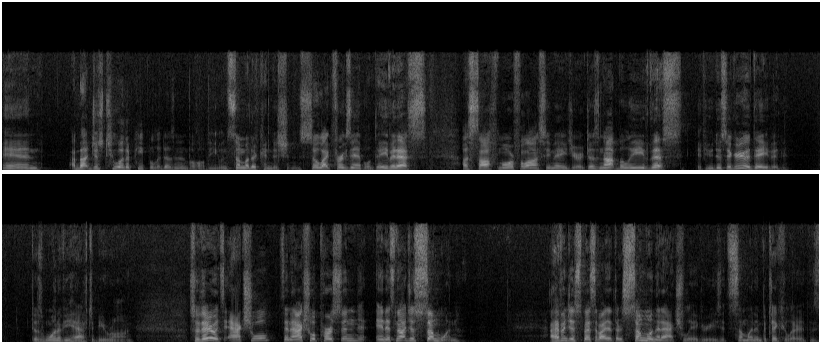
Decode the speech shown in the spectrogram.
and about just two other people. It doesn't involve you in some other conditions. So, like for example, David S., a sophomore philosophy major, does not believe this. If you disagree with David, does one of you have to be wrong? So there it's actual, it's an actual person, and it's not just someone. I haven't just specified that there's someone that actually agrees, it's someone in particular. There's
